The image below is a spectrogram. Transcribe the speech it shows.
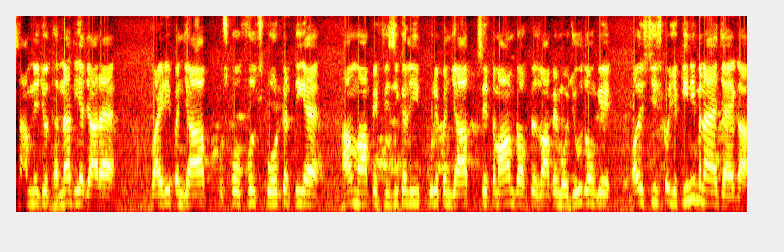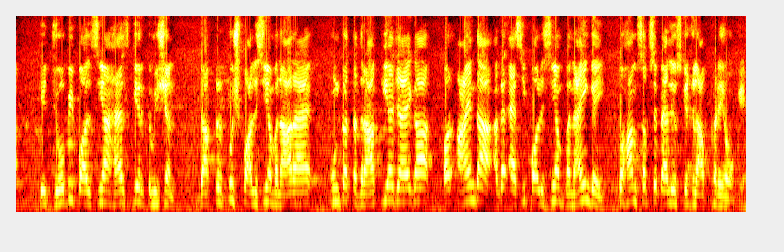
सामने जो धरना दिया जा रहा है वाईडी पंजाब उसको फुल सपोर्ट करती है। हम वहाँ पे फिज़िकली पूरे पंजाब से तमाम डॉक्टर्स वहाँ पे मौजूद होंगे और इस चीज़ को यकीनी बनाया जाएगा कि जो भी पॉलिसियाँ हेल्थ केयर कमीशन डॉक्टर कुछ पॉलिसियाँ बना रहा है, उनका तदराक किया जाएगा और आइंदा अगर ऐसी पॉलिसियाँ बनाई गई तो हम सबसे पहले उसके ख़िलाफ़ खड़े होंगे।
